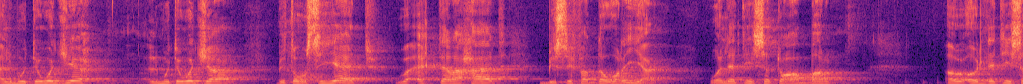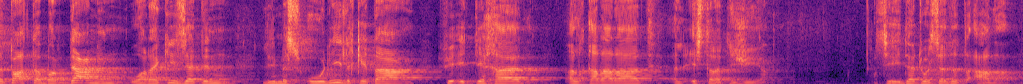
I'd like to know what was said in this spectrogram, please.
المتوجه المتوجهة بتوصيات واقتراحات بصفة دورية والتي ستعبر أو التي ستعتبر دعما وركيزة لمسؤولي القطاع في اتخاذ القرارات الاستراتيجية. سيدات وسادة الأعضاء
